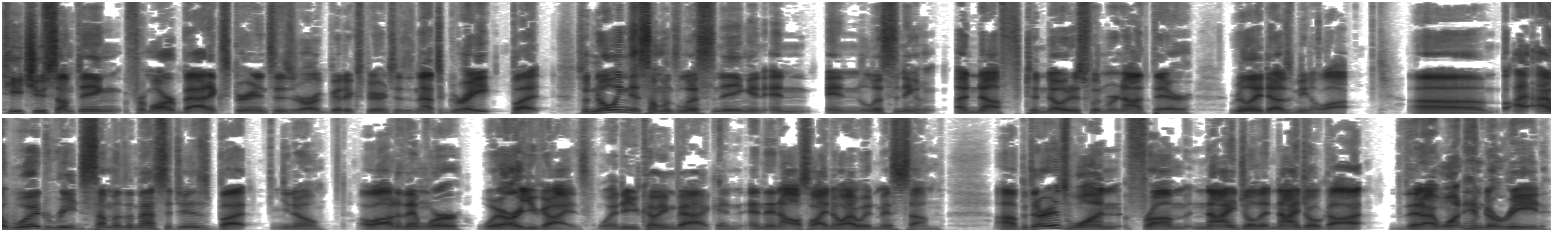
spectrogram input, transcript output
teach you something from our bad experiences or our good experiences, and that's great. But so knowing that someone's listening and, and, and listening enough to notice when we're not there really does mean a lot. Um, I, I would read some of the messages, but you know, a lot of them were, where are you guys? When are you coming back? And, and then also I know I would miss some. Uh, but there is one from Nigel that Nigel got that I want him to read.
